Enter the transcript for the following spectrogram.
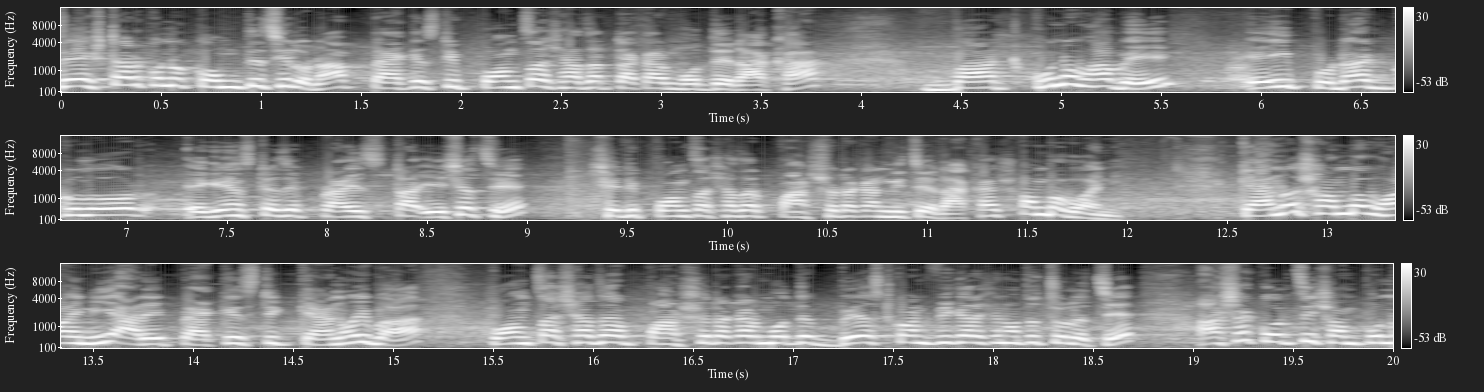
চেষ্টার কোনো কমতি ছিল না প্যাকেজটি পঞ্চাশ হাজার টাকার মধ্যে রাখা বাট কোনোভাবে এই প্রোডাক্টগুলোর এগেনস্টে যে প্রাইসটা এসেছে, সেটি পঞ্চাশ হাজার পাঁচশো টাকার নিচে রাখা সম্ভব হয়নি। কেন সম্ভব হয়নি? আর এই প্যাকেজটি কেনই বা পঞ্চাশ হাজার পাঁচশো টাকার মধ্যে বেস্ট কনফিগারেশন হতে চলেছে। আশা করছি সম্পূর্ণ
